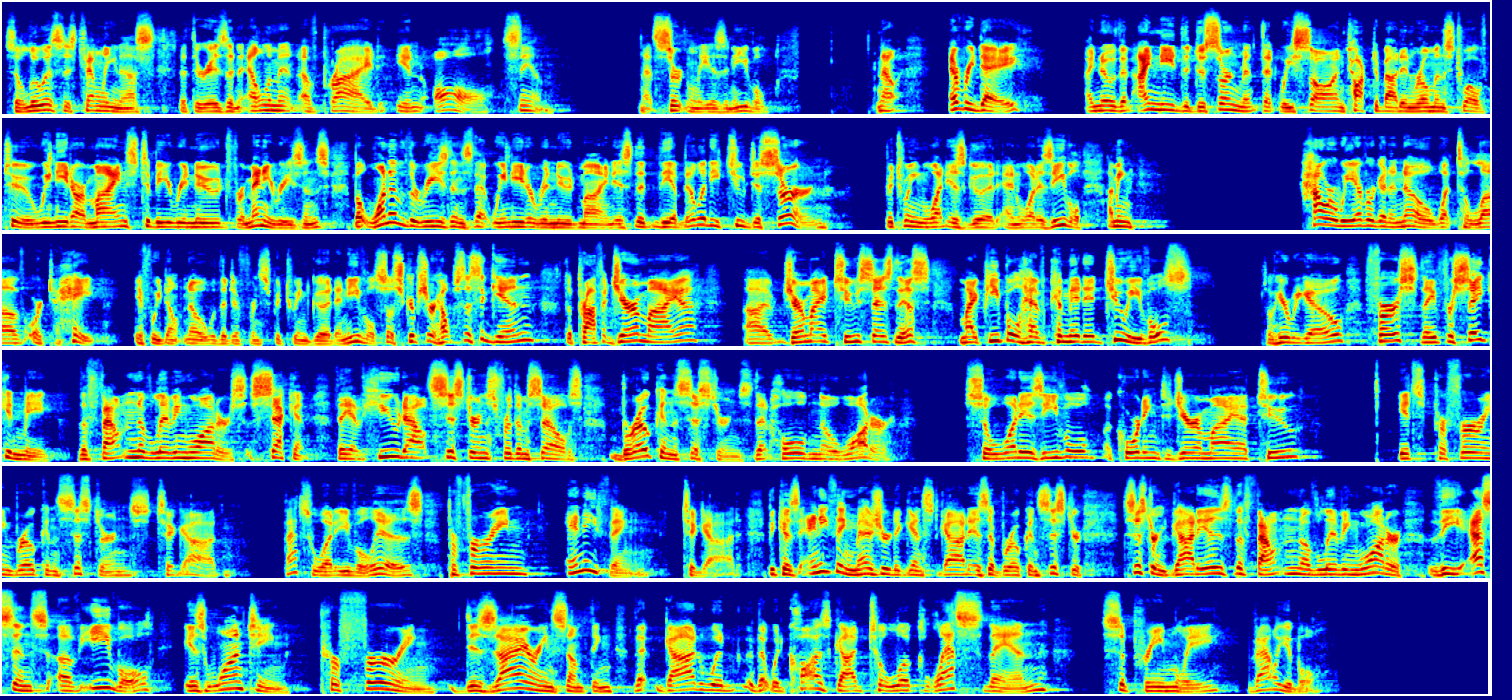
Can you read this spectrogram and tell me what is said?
So Lewis is telling us that there is an element of pride in all sin. That certainly is an evil. Now, every day, I know that I need the discernment that we saw and talked about in Romans 12, 2. We need our minds to be renewed for many reasons, but one of the reasons that we need a renewed mind is the, the ability to discern between what is good and what is evil. I mean, how are we ever going to know what to love or to hate if we don't know the difference between good and evil? So, scripture helps us again. The prophet Jeremiah, uh, Jeremiah 2 says this My people have committed two evils. So, here we go. First, they've forsaken me the fountain of living waters. Second, they have hewed out cisterns for themselves, broken cisterns that hold no water. So, what is evil according to Jeremiah 2? It's preferring broken cisterns to God. That's what evil is preferring anything to God. Because anything measured against God is a broken cistern. Cistern, God is the fountain of living water. The essence of evil is wanting, preferring, desiring something that God would that would cause God to look less than supremely valuable.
